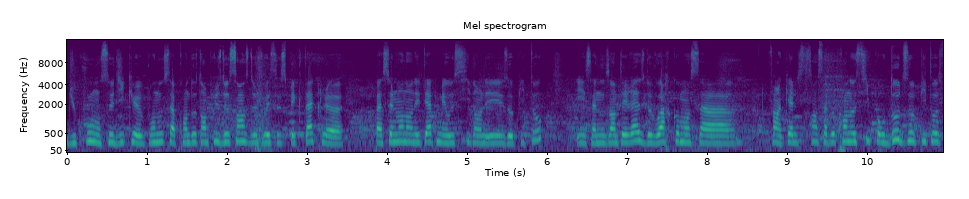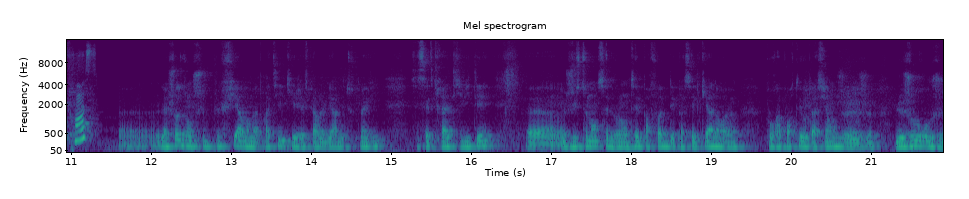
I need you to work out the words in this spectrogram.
du coup, on se dit que pour nous, ça prend d'autant plus de sens de jouer ce spectacle, pas seulement dans les théâtres, mais aussi dans les hôpitaux. Et ça nous intéresse de voir comment ça, enfin, quel sens ça peut prendre aussi pour d'autres hôpitaux de France. La chose dont je suis le plus fier dans ma pratique, et j'espère le garder toute ma vie, c'est cette créativité, euh, justement cette volonté parfois de dépasser le cadre euh, pour apporter aux patients. Je, le jour où je,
